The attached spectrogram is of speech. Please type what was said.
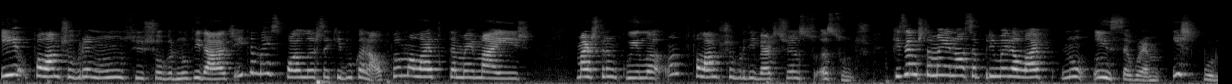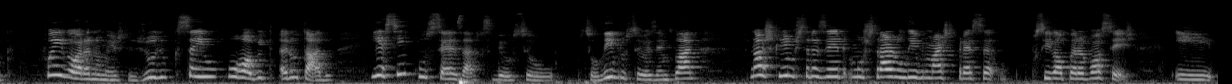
e falámos sobre anúncios, sobre novidades e também spoilers aqui do canal. Foi uma live também mais mais tranquila, onde falámos sobre diversos assuntos. Fizemos também a nossa primeira live no Instagram, isto porque foi agora no mês de julho que saiu o Hobbit anotado. E assim que o César recebeu o seu, o seu livro, o seu exemplar, nós queríamos trazer, mostrar o livro mais depressa possível para vocês. E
